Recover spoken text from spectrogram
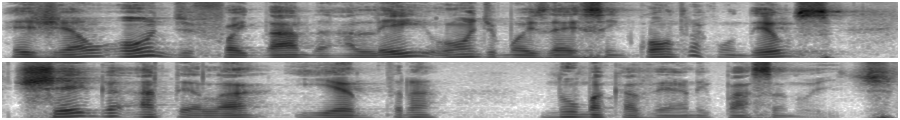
região onde foi dada a lei, onde Moisés se encontra com Deus, chega até lá e entra numa caverna e passa a noite.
